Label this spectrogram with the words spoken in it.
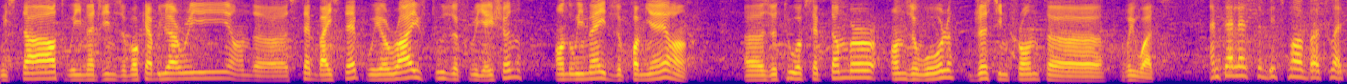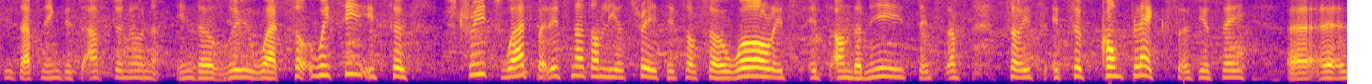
we start we imagine the vocabulary and uh, step by step we arrive to the creation and we made the premiere uh, the 2 of september on the wall just in front uh, rue Watt. And tell us a bit more about what is happening this afternoon in the Rue Watt. So we see it's a street Watt, but it's not only a street; it's also a wall. It's it's underneath. It's a, so it's it's a complex, as you say, uh, uh,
